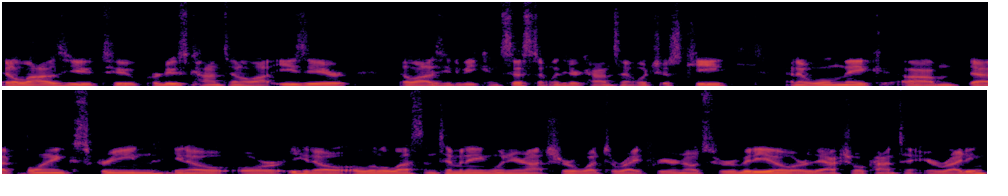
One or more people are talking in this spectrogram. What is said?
it allows you to produce content a lot easier. It allows you to be consistent with your content, which is key, and it will make um, that blank screen, you know, or you know, a little less intimidating when you're not sure what to write for your notes for your video or the actual content you're writing.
